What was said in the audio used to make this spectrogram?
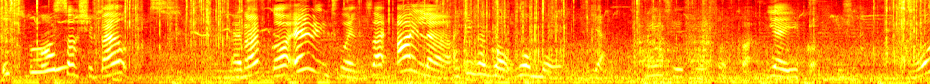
this one. Sasha Belt. And I've got earring twins like Isla. I think I've got one more. Yeah. One, two, three, four, five. Yeah, you've got four.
